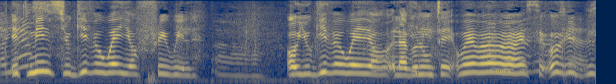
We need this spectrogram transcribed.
Oh, It yes? means you give away your free will. Oh, Or you give away your, Oh, la volonté. Ouais, ouais, ouais, ouais, c'est horrible.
